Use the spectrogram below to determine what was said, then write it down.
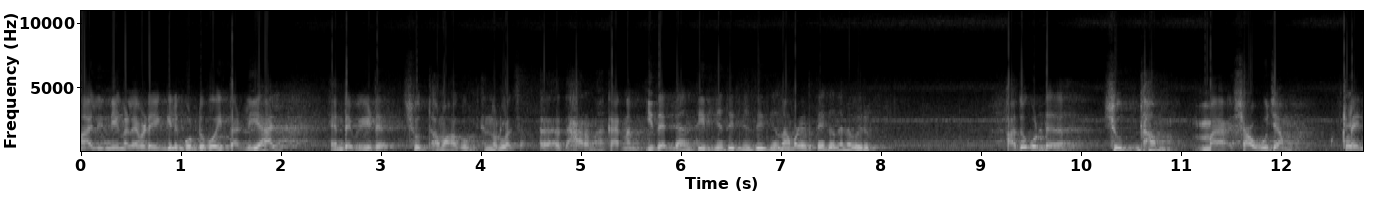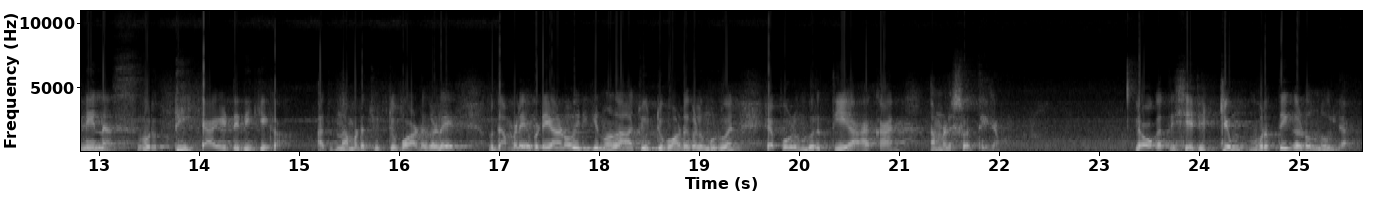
മാലിന്യങ്ങൾ എവിടെയെങ്കിലും കൊണ്ടുപോയി തള്ളിയാൽ എന്റെ വീട് ശുദ്ധമാകും എന്നുള്ള ധാരണ. കാരണം ഇതെല്ലാം തിരിഞ്ഞ് തിരിഞ്ഞ് തിരിഞ്ഞ് നമ്മുടെ അടുത്തേക്ക് തന്നെ വരും. അതുകൊണ്ട് ശുദ്ധം ശൗചം ക്ലെന്നിനെസ് വൃത്തിയായിട്ടിരിക്കുക. അത് നമ്മുടെ ചുറ്റുപാടുകളെ നമ്മൾ എവിടെയാണോ ഇരിക്കുന്നത് ആ ചുറ്റുപാടുകൾ മുഴുവൻ എപ്പോഴും വൃത്തിയാക്കാൻ നമ്മൾ ശ്രദ്ധിക്കണം. ലോകത്ത് ശരിക്കും വൃത്തികേടൊന്നുമില്ല.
